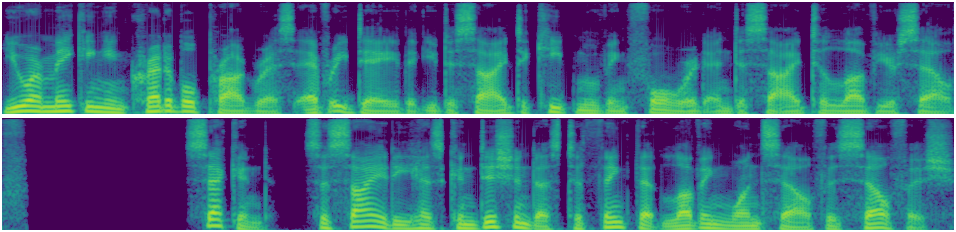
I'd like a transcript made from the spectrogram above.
you are making incredible progress every day that you decide to keep moving forward and decide to love yourself. Second, society has conditioned us to think that loving oneself is selfish.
